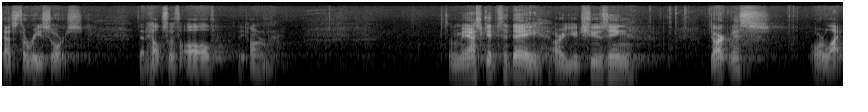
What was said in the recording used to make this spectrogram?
That's the resource that helps with all the armor. So let me ask you today are you choosing darkness or light?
